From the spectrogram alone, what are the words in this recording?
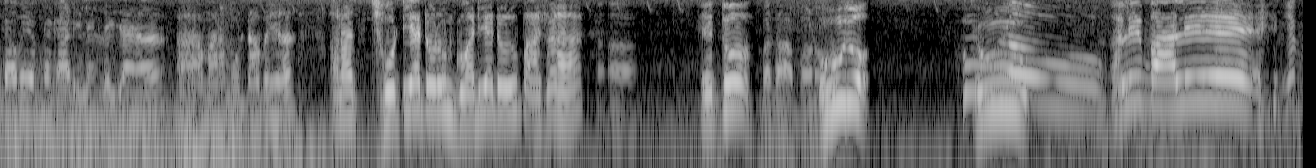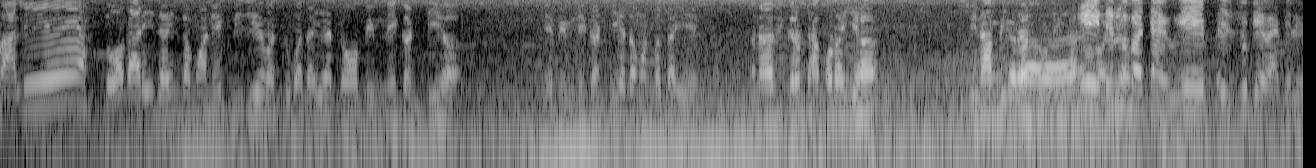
મોટા ભાઈ અમને ગાડી લઈને લઈ જાય હા. આ અમારા મોટા ભાઈ હે. અને છોટિયા ટોરું ને ગોડિયા ટોરું પાછળ હા. એ તો બધા હું તો. હું અલી એ બાલી. તો ગાડી જઈને તમને એક બીજી એ વસ્તુ બતાવીએ તો ભીમની ઘંટી હ. એ ભીમની ઘંટી હે તમને બતાવીએ. અને વિક્રમ ઠાકોર અહીંયા સીના પિક્ચર શૂટિંગ એ બતાવ્યું. એ શું કહેવાય પેલું?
